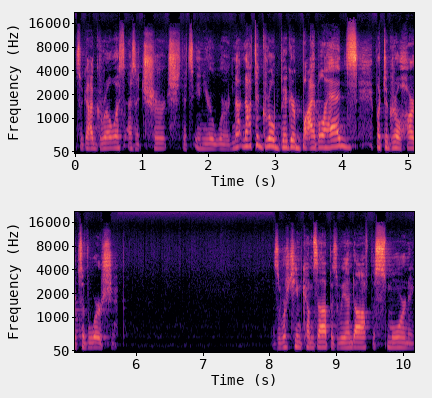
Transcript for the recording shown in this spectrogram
So, God, grow us as a church that's in your word. Not, not to grow bigger Bible heads, but to grow hearts of worship. As the worship team comes up, as we end off this morning,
